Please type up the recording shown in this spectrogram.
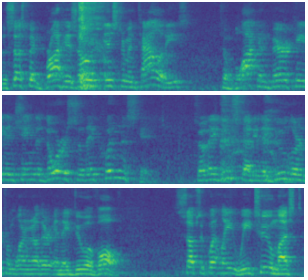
the suspect brought his own instrumentalities to block and barricade and chain the doors so they couldn't escape. So they do study, they do learn from one another, and they do evolve. Subsequently, we too must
